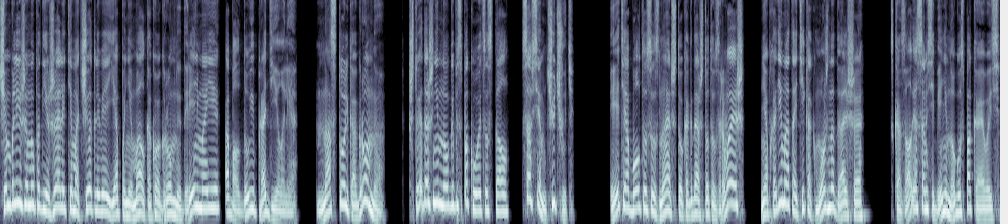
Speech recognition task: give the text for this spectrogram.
Чем ближе мы подъезжали, тем отчетливее я понимал, какую огромную дырень мои обалдуи проделали. Настолько огромную, что я даже немного беспокоиться стал. Совсем чуть-чуть. Эти оболтусы знают, что когда что-то взрываешь, необходимо отойти как можно дальше. Сказал я сам себе, немного успокаиваясь.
